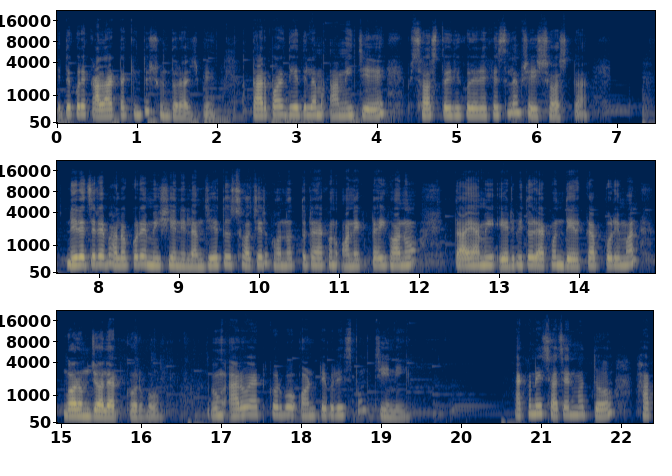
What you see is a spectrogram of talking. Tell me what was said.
এতে করে কালারটা কিন্তু সুন্দর আসবে। তারপর দিয়ে দিলাম আমি যে সস তৈরি করে রেখেছিলাম সেই সসটা। নেড়েচেড়ে ভালো করে মিশিয়ে নিলাম। যেহেতু সসের ঘনত্বটা এখন অনেকটাই ঘন, তাই আমি এর ভিতর এখন দেড় কাপ পরিমাণ গরম জল অ্যাড করব। এবং আরও অ্যাড করব ওয়ান টেবিল স্পুন চিনি। এখন এই সসের মধ্যে হাফ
